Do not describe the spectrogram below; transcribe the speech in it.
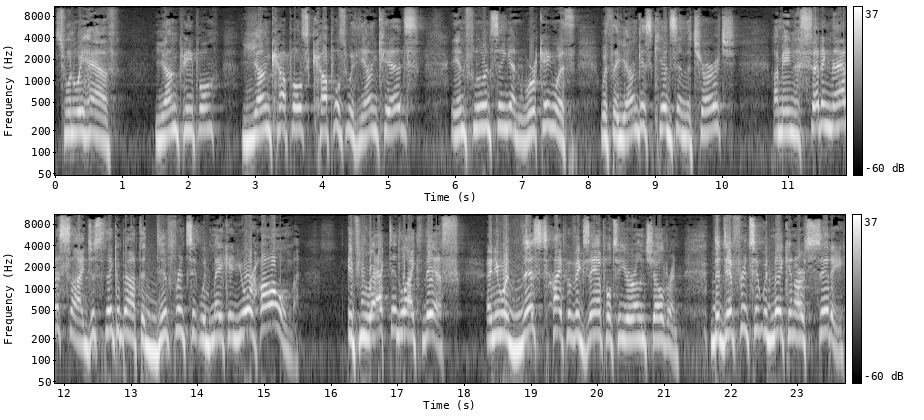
is when we have young people, young couples, couples with young kids, influencing and working with, with the youngest kids in the church. I mean, setting that aside, just think about the difference it would make in your home if you acted like this and you were this type of example to your own children. The difference it would make in our city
